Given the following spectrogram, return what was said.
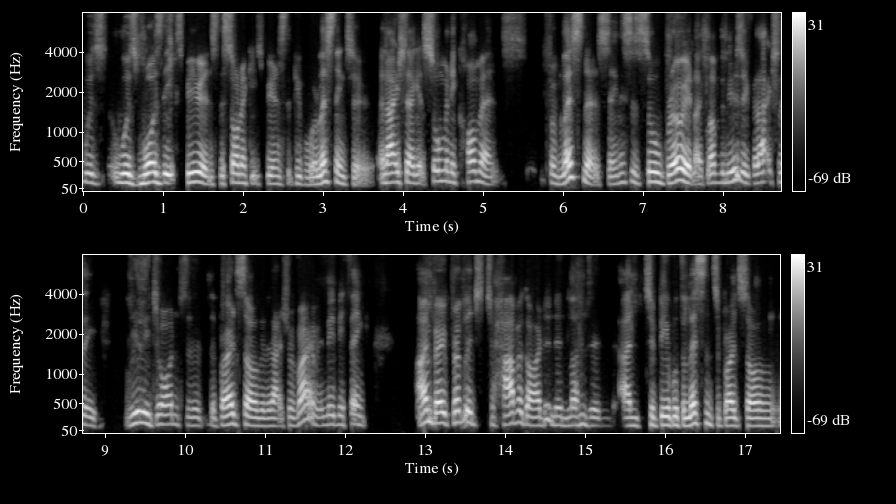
was was was the experience, the sonic experience that people were listening to. And actually, I get so many comments from listeners saying this is so brilliant, like love the music, but actually really drawn to the, the birdsong and the natural environment. It made me think I'm very privileged to have a garden in London and to be able to listen to birdsong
